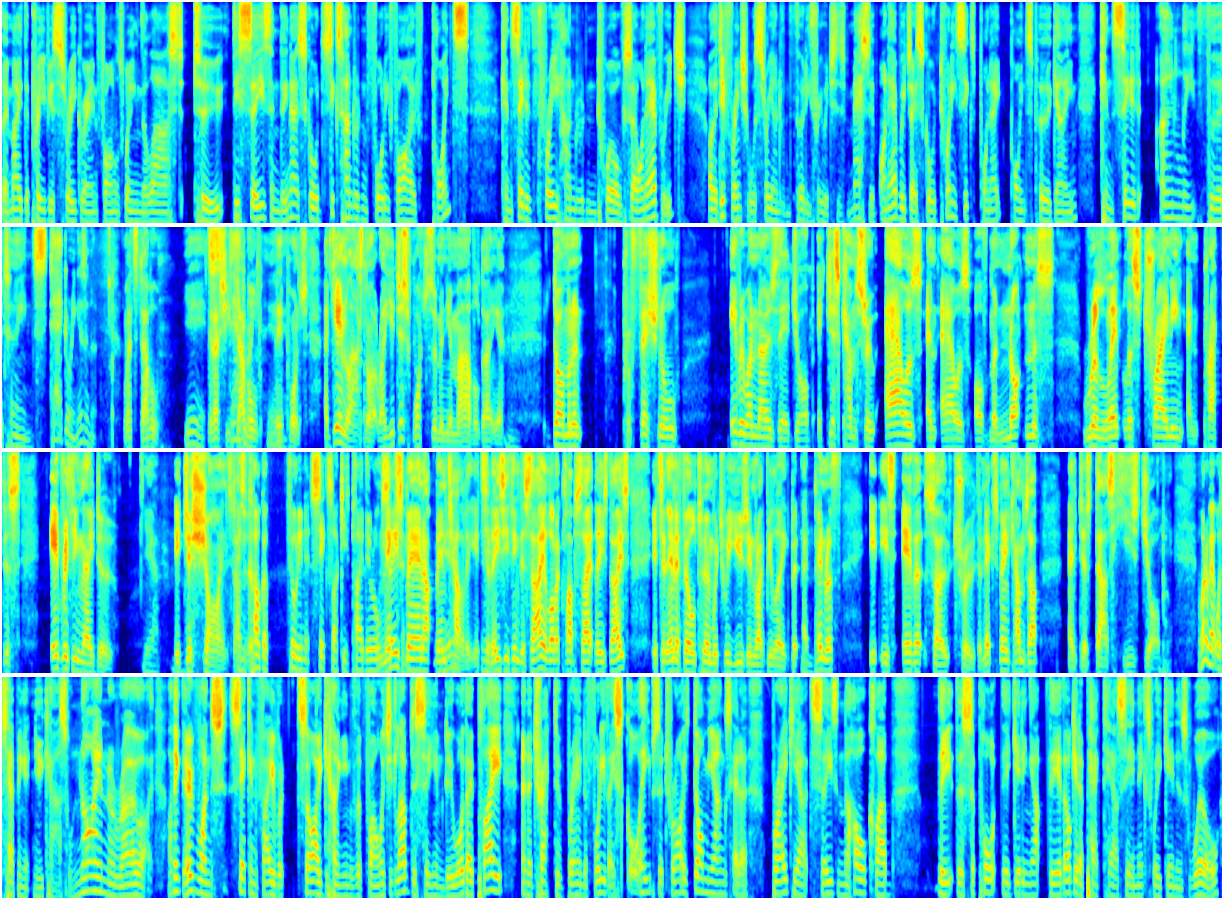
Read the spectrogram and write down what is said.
they made the previous three grand finals, winning the last two. This season, Dino scored 645 points, conceded 312. So on average, oh, the differential was 333, which is massive. On average, they scored 26.8 points per game, conceded only 13. Staggering, isn't it? Well, that's double. Yeah, They've actually staggering. doubled Yeah. their points. Again last night, Ray, you just watch them and you marvel, don't you? Mm. Dominant, professional, Everyone knows their job. It just comes through hours and hours of monotonous, relentless training and practice. Everything they do, Yeah. it just shines, doesn't it? Cogger filled in at six like he's played there all Next season. Next man up mentality. It's an easy thing to say. A lot of clubs say it these days. It's an NFL term which we use in rugby league. But Mm. at Penrith, it is ever so true. The next man comes up and just does his job. And what about what's happening at Newcastle? Nine in a row. I- I think they're everyone's second favourite side going into the finals. You'd love to see him do well. They play an attractive brand of footy. They score heaps of tries. Dom Young's had a breakout season. The whole club, the the support they're getting up there. They'll get a packed house there next weekend as well.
